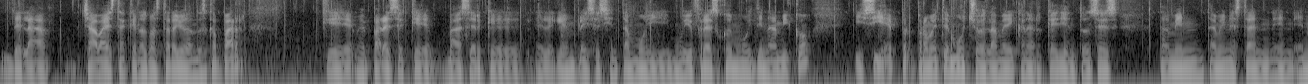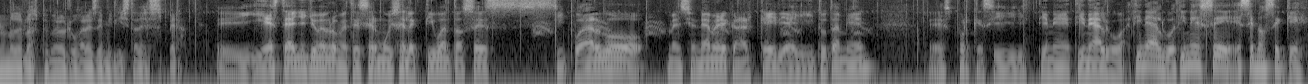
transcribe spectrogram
de la chava esta que nos va a estar ayudando a escapar que me parece que va a hacer que el gameplay se sienta muy, muy fresco y muy dinámico. Y sí, eh, promete mucho el American Arcade. Entonces también, también está en, uno de los primeros lugares de mi lista de espera. Y este año yo me prometí ser muy selectivo. Entonces, si por algo mencioné American Arcadia y tú también, es porque sí tiene, tiene algo. Tiene algo, tiene ese, ese no sé qué.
